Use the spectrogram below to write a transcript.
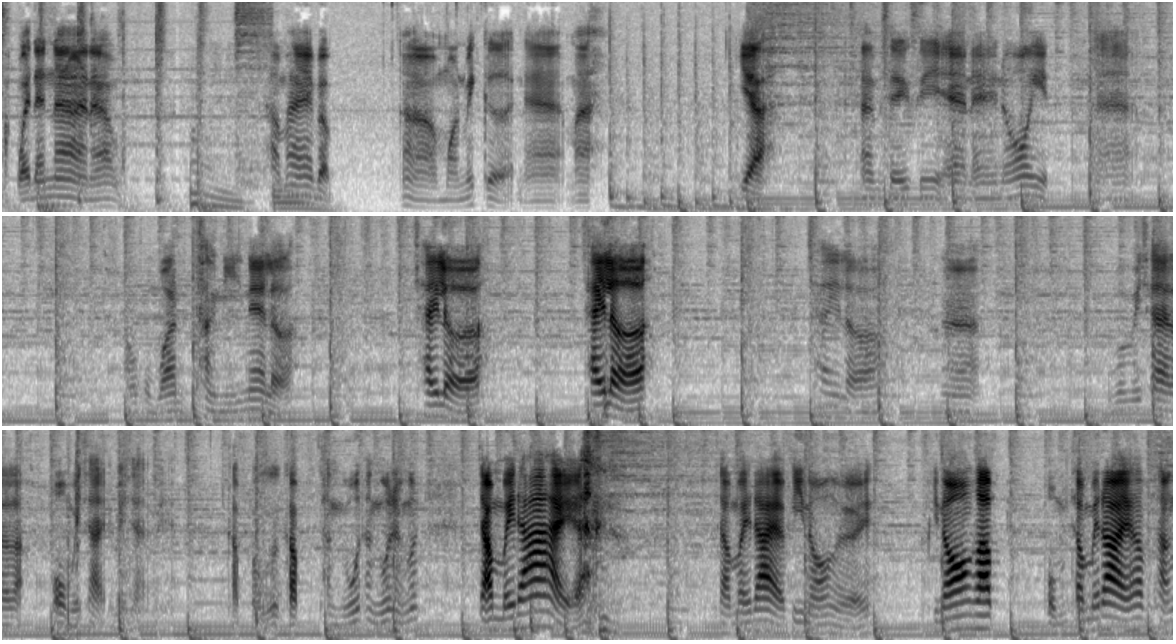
ปักไว้ด้านหน้านะครับทำให้แบบอ่ามอนไม่เกิดนะฮะมา yeah I'm sexy and I know it นะฮะเอาผมว่าทางนี้แน่เหรอ ใช่เหรอ ใช่เหรอ ใช่เหรออ่าผมว่าไม่ใช่แล้วล่ะ โอ้ไม่ใช่ไม่ใช่ไม่ใช่กลับผมก็กลับทางนู้นทางนู้นทางนู้นจำไม่ได้อะจำไม่ได้อะพี่น้องเอ๋ยพี่น้องครับ ผมจำไม่ได้ครับทาง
